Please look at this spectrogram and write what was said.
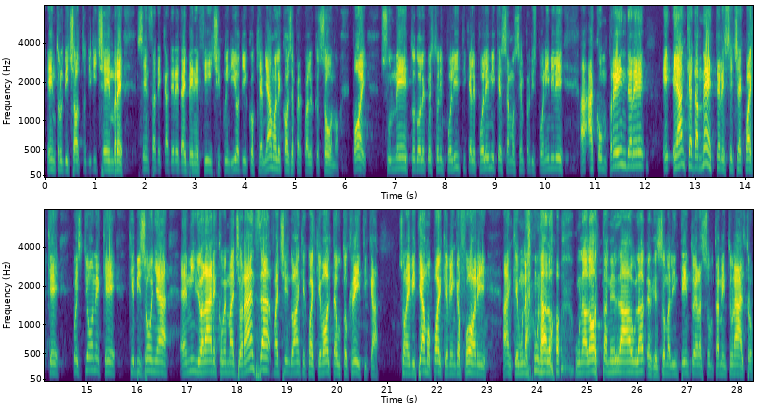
entro il 18 di dicembre senza decadere dai benefici. Quindi io dico chiamiamo le cose per quello che sono. Poi sul metodo, le questioni politiche, le polemiche siamo sempre disponibili a, a comprendere e, e, anche ad ammettere se c'è qualche questione che, che bisogna eh, migliorare come maggioranza facendo anche qualche volta autocritica. Insomma, evitiamo poi che venga fuori anche una, una, una lotta nell'aula, perché insomma l'intento era assolutamente un altro.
